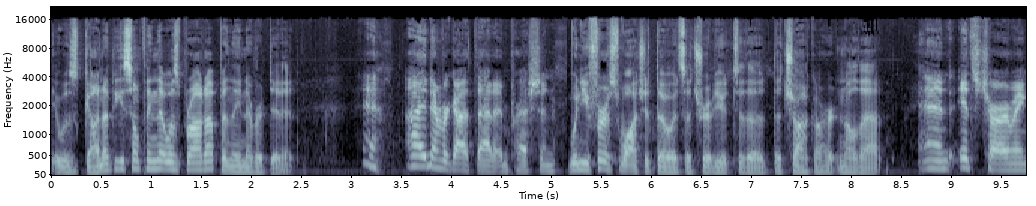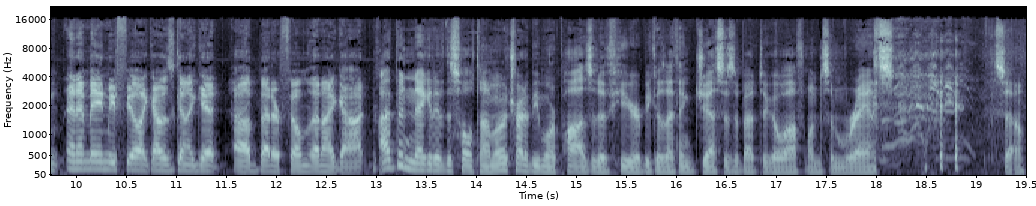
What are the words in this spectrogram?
it was gonna be something that was brought up, and they never did it. Eh, I never got that impression. When you first watch it, though, it's a tribute to the the chalk art and all that. And it's charming, and it made me feel like I was gonna get a better film than I got. I've been negative this whole time. I'm gonna try to be more positive here because I think Jess is about to go off on some rants. so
